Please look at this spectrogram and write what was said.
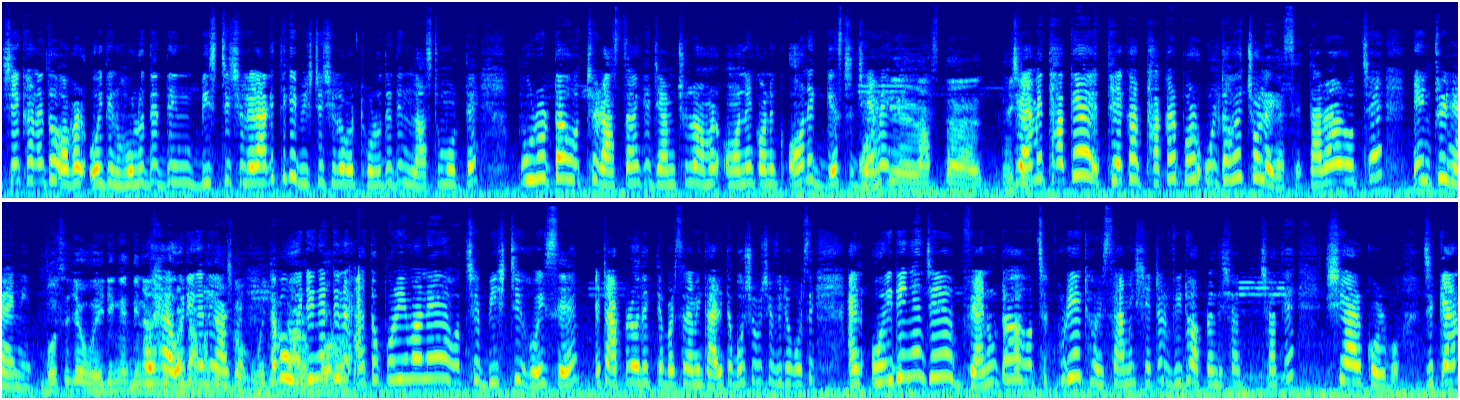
সেখানে তো আবার ওই দিন হলুদের দিন বৃষ্টি ছিল এর আগে থেকে বৃষ্টি ছিল বাট হলুদের দিন লাস্ট মুহূর্তে পুরোটা হচ্ছে রাস্তা নাকি জ্যাম ছিল। আমার অনেক অনেক অনেক গেস্ট জ্যামে রাস্তা জ্যামে থাকে থেকা- থাকার পর উল্টা হয়ে চলে গেছে। তারা আর হচ্ছে এন্ট্রি নেয়নি। বলছে যে ওয়েডিং এর দিন হ্যাঁ ওয়েডিং এর দিন আসবে। তবে ওয়েডিং এর দিন এত পরিমাণে হচ্ছে বৃষ্টি হয়েছে এটা আপনারাও দেখতে পাচ্ছেন আমি গাড়িতে বসে বসে ভিডিও করছি। এন্ড ওয়েডিং এ যে ভ্যানুটা হচ্ছে ক্রিয়েট হয়েছে আমি সেটার ভিডিও আপনাদের সাথে শেয়ার করব। যে কেন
